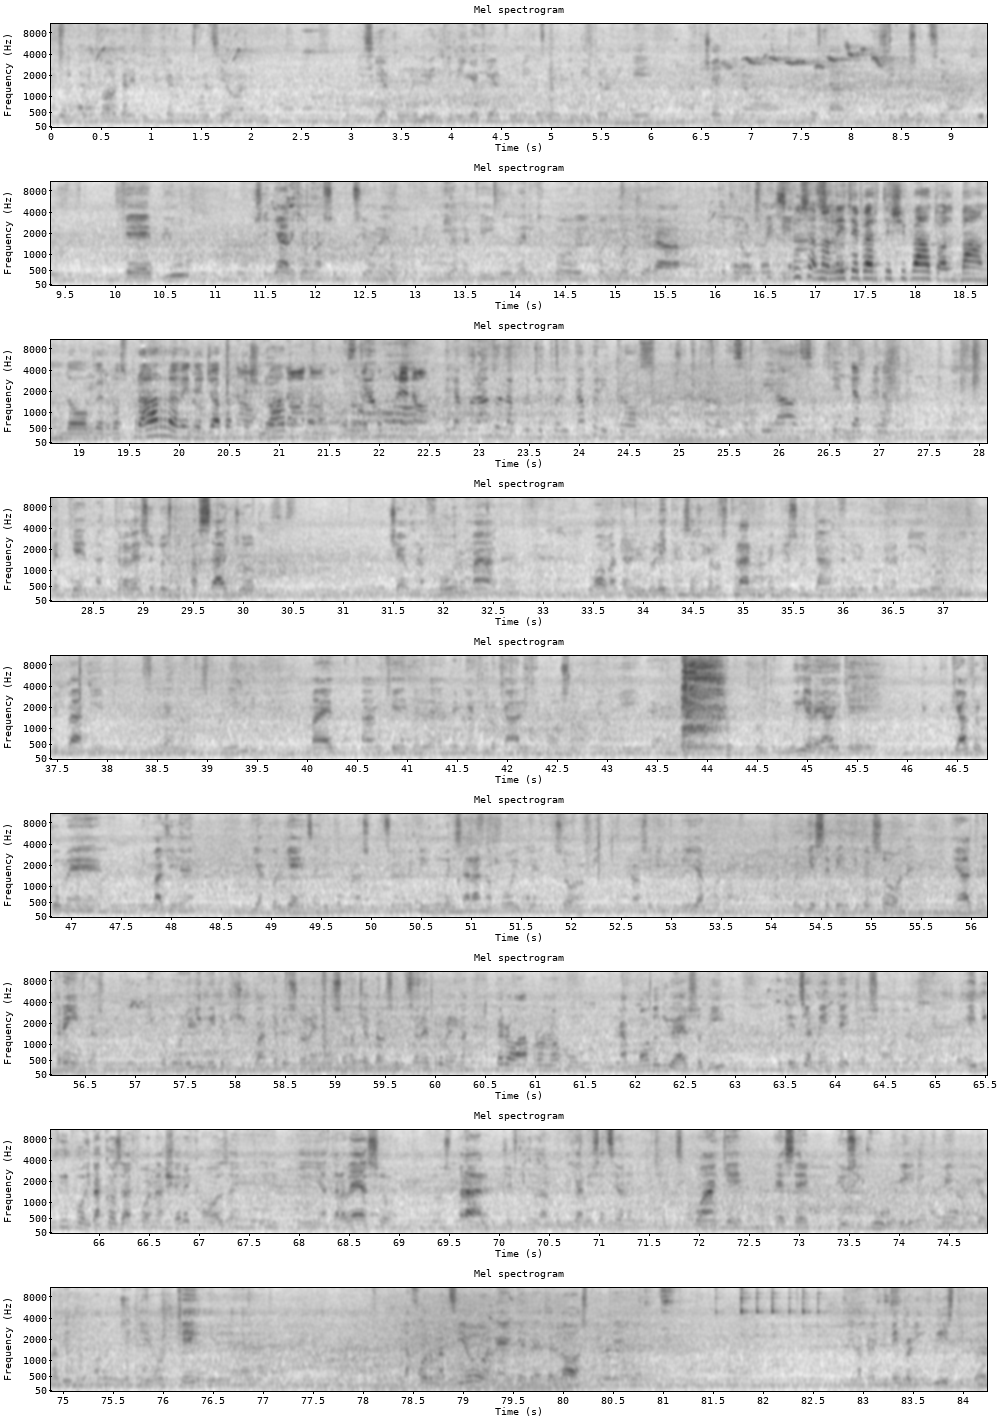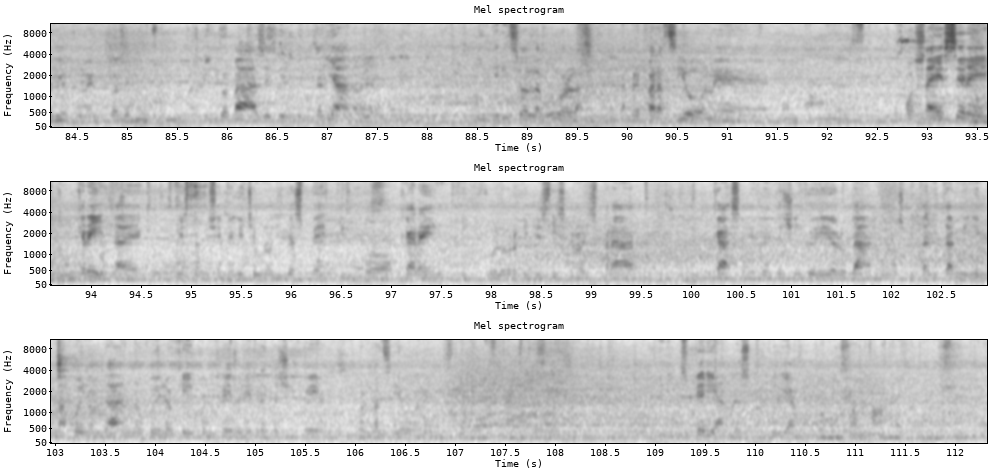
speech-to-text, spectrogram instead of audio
SPRAR che coinvolga le pubbliche amministrazioni, quindi sia il comune di Ventimiglia che alcuni comuni limitrofi che accettino questa possibile soluzione, che è più un segnale che è una soluzione definitiva perché i numeri che poi coinvolgerà Scusa, ma avete partecipato al bando per lo SPRAR? Avete già partecipato? No, no, no, no. Stiamo no. elaborando la progettualità per il prossimo, ci dicono che si aprirà a settembre. Perché attraverso questo passaggio c'è una forma eh, nuova, tra virgolette, nel senso che lo SPRAR non è più soltanto delle cooperative privati si rendono disponibili, ma è anche delle- degli enti locali che possono quindi eh, contribuire anche più, che altro come un'immagine di accoglienza che come una soluzione, perché i numeri saranno poi quelli che sono, quindi no, se Ventimiglia accogliesse 20 persone e altre 30 sui comuni limitrofi, 50 persone non sono certo la soluzione del problema, però aprono un, un modo diverso di potenzialmente risolverlo. E di qui poi da cosa può nascere cosa e, e attraverso uno SPRAR gestito dalla pubblica amministrazione si può anche essere più sicuri, almeno io la vedo in modo positivo, che il- la formazione del- dell'ospite, l'apprendimento linguistico di alcune cose, lingua base dell'italiano, l'indirizzo al lavoro, la, la preparazione possa essere concreta. Ecco. Questo mi sembra invece uno degli aspetti un po' carenti di coloro che gestiscono gli SPRAR, incassano i 35 euro, danno un'ospitalità minima ma poi non danno quello che è compreso nei 35 euro, formazione. Speriamo, adesso vediamo un po'.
